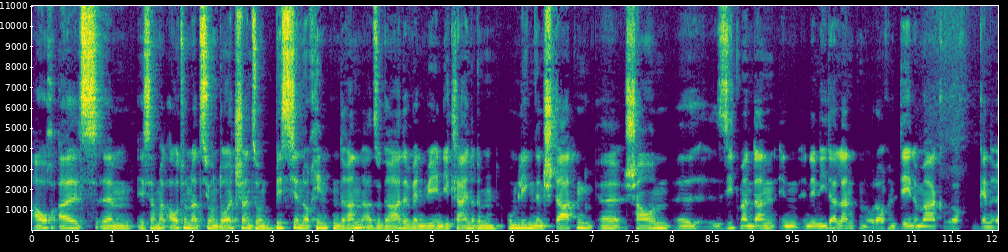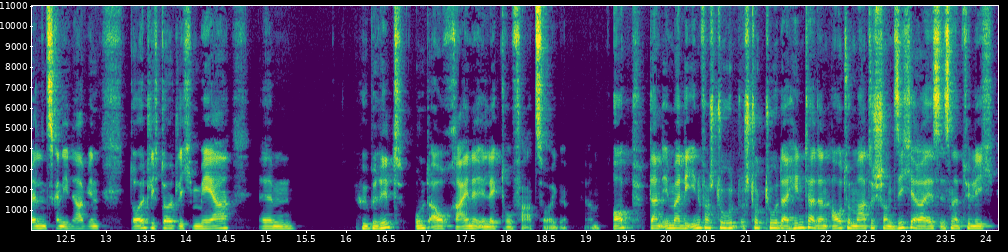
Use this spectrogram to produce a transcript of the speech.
auch als, ähm, ich sag mal, Autonation Deutschland so ein bisschen noch hinten dran. Also gerade wenn wir in die kleineren umliegenden Staaten äh, schauen, äh, sieht man dann in, in den Niederlanden oder auch in Dänemark oder auch generell in Skandinavien deutlich, deutlich mehr ähm, Hybrid- und auch reine Elektrofahrzeuge. Ja. Ob dann immer die Infrastruktur dahinter dann automatisch schon sicherer ist, ist natürlich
